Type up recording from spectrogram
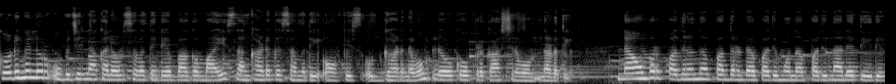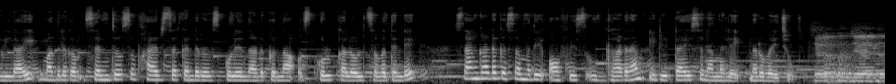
കൊടുങ്ങല്ലൂർ ഉപജില്ലാ കലോത്സവത്തിന്റെ ഭാഗമായി സംഘാടക സമിതി ഓഫീസ് ഉദ്ഘാടനവും ലോഗോ പ്രകാശനവും നടത്തി. നവംബർ പതിനൊന്ന് പന്ത്രണ്ട് പതിമൂന്ന് പതിനാല് തീയതികളിലായി Mathilakam Saint Joseph higher secondary സ്കൂളിൽ നടക്കുന്ന സ്കൂൾ കലോത്സവത്തിന്റെ സംഘാടക സമിതി ഓഫീസ് ഉദ്ഘാടനം E Tyson M L A നിർവഹിച്ചു. ചില പഞ്ചായത്തിന്റെ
